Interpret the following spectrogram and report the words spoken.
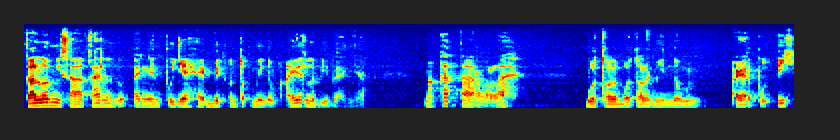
kalau misalkan lo pengen punya habit untuk minum air lebih banyak, maka taruhlah botol-botol minum air putih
